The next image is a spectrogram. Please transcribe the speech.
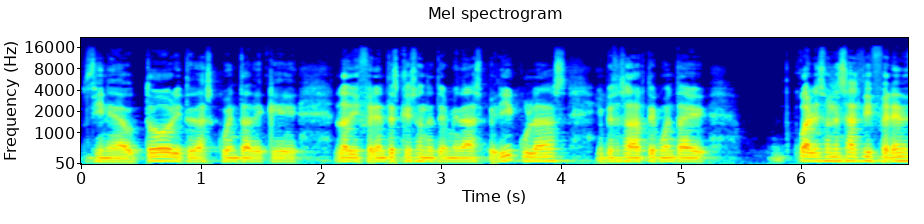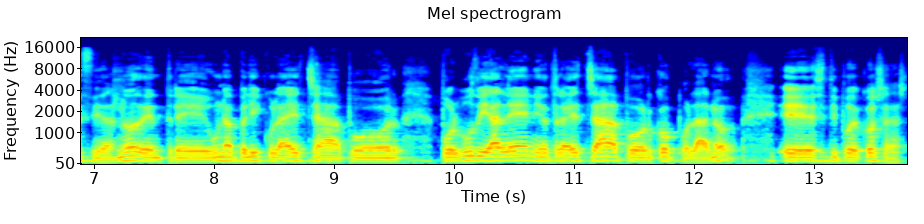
cine de autor y te das cuenta de que lo diferentes que son determinadas películas, empiezas a darte cuenta de cuáles son esas diferencias, ¿no? De entre una película hecha por, por Woody Allen y otra hecha por Coppola, ¿no? Eh, ese tipo de cosas.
